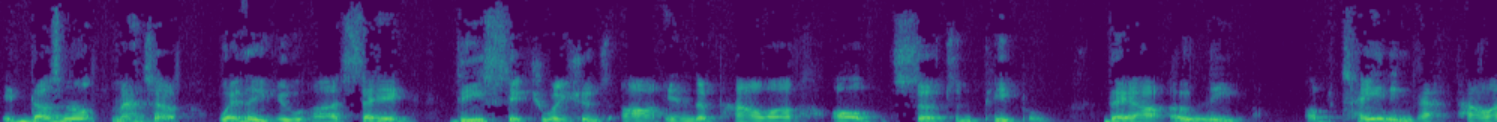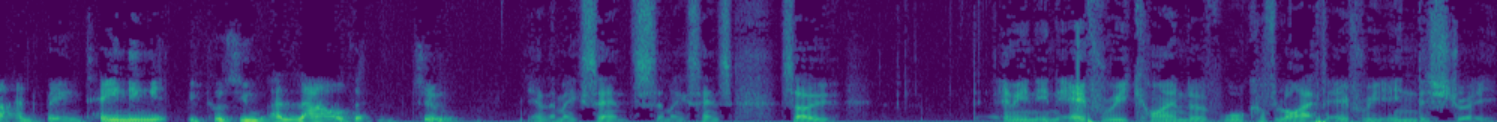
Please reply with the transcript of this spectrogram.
It does not matter whether you are saying these situations are in the power of certain people. They are only obtaining that power and maintaining it because you allow them to. Yeah, that makes sense. That makes sense. So, I mean, in every kind of walk of life, every industry,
